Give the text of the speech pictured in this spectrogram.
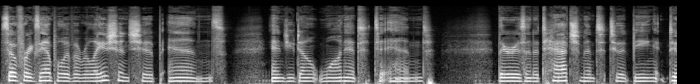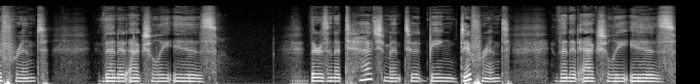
So, for example, if a relationship ends and you don't want it to end, there is an attachment to it being different than it actually is. There is an attachment to it being different than it actually is.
